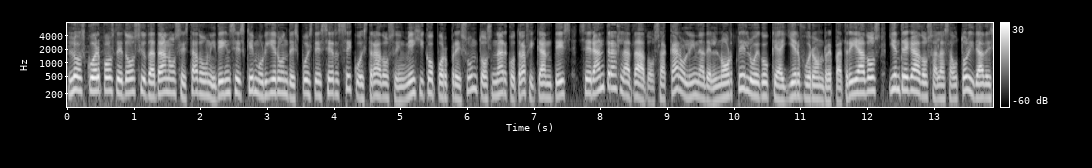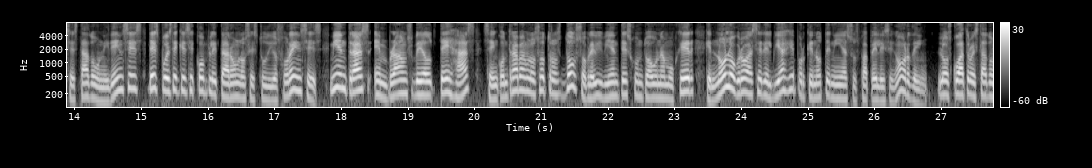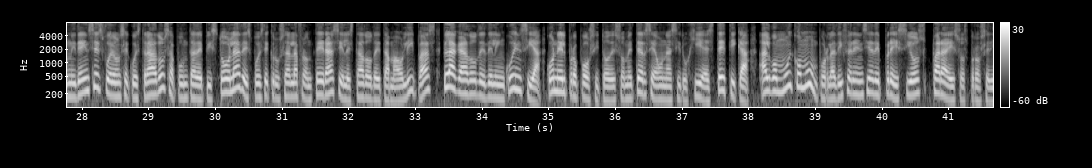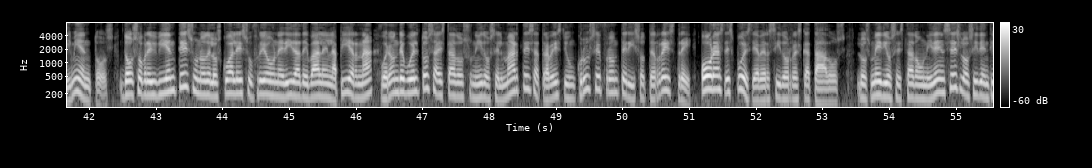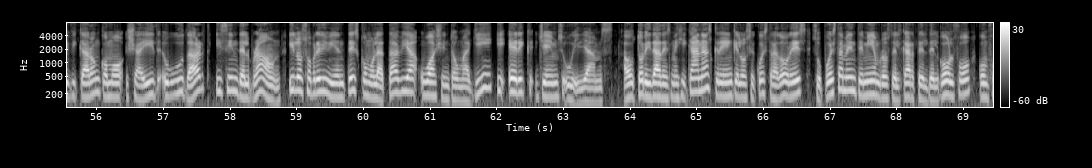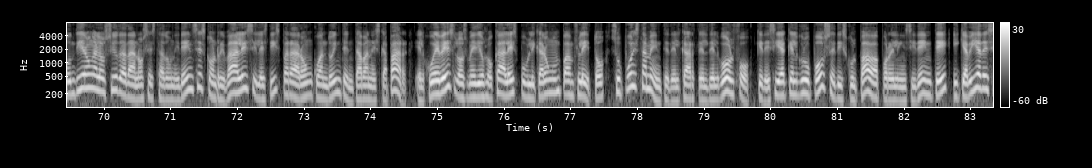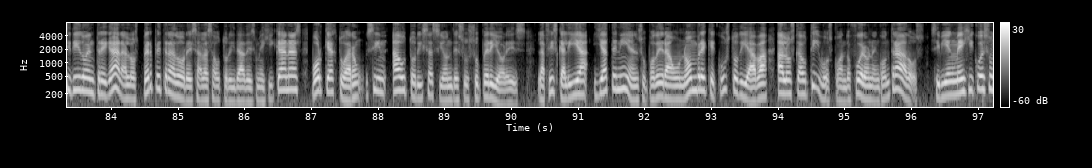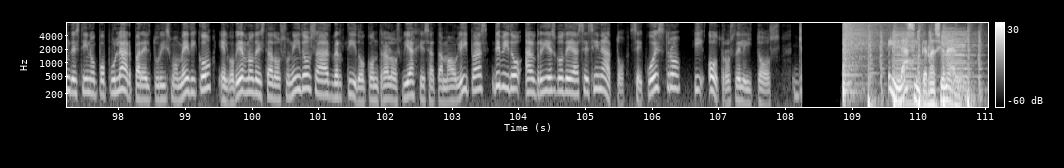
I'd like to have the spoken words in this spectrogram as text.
Los cuerpos de dos ciudadanos estadounidenses que murieron después de ser secuestrados en México por presuntos narcotraficantes serán trasladados a Carolina del Norte luego que ayer fueron repatriados y entregados a las autoridades estadounidenses después de que se completaron los estudios forenses. Mientras, en Brownsville, Texas, se encontraban los otros dos sobrevivientes junto a una mujer que no logró hacer el viaje porque no tenía sus papeles en orden. Los cuatro estadounidenses fueron secuestrados a punta de pistola después de cruzar la frontera hacia el estado de Tamaulipas, plagado de delincuencia, con el propósito de someterse a una cirugía estética, algo muy común por la diferencia de precios para esos procedimientos. Dos sobrevivientes, uno de los cuales sufrió una herida de bala en la pierna, fueron devueltos a Estados Unidos el martes a través de un cruce fronterizo terrestre, horas después de haber sido rescatados. Los medios estadounidenses los identificaron como Shahid Woodard y Sindel Brown, y los sobrevivientes como Latavia Washington McGee y Eric James Williams. Autoridades mexicanas creen que los secuestradores, supuestamente miembros del cártel del Golfo, confundieron a los ciudadanos estadounidenses con rivales y les dispararon cuando intentaban escapar. El jueves, los medios locales publicaron un panfleto supuestamente del cártel del Golfo que decía que el grupo se disculpaba por el incidente y que había decidido entregar a los perpetradores a las autoridades mexicanas porque actuaron sin autorización de sus superiores. La fiscalía ya tenía en su poder a un hombre que custodiaba a los cautivos cuando fueron encontrados. Si bien México es un destino popular para el turismo médico, el gobierno de Estados Unidos ha advertido contra los viajes a Tamaulipas debido al riesgo de asesinato, secuestro y otros delitos. Enlace Internacional.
